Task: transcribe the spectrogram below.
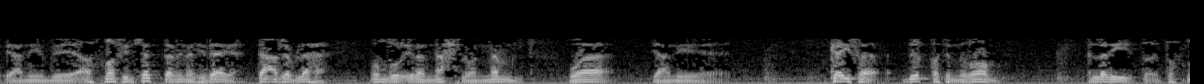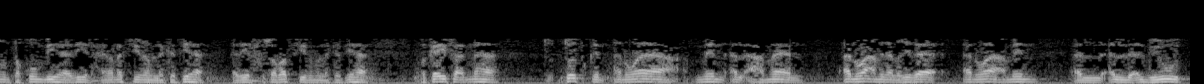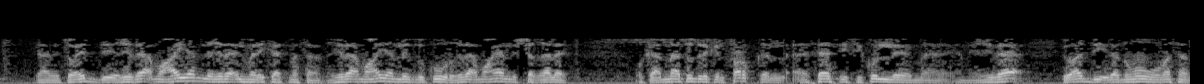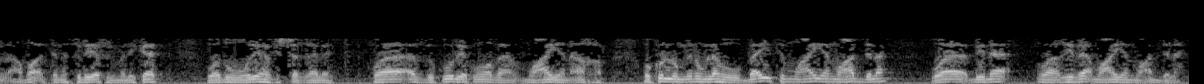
يعني بأصناف شتى من الهداية تعجب لها. انظر إلى النحل والنمل ويعني كيف دقة النظام الذي تقوم به هذه الحيوانات في مملكتها هذه الحشرات في مملكتها وكيف أنها تتقن أنواع من الأعمال أنواع من الغذاء أنواع من البيوت. يعني تعد غذاء معين لغذاء الملكات مثلا غذاء معين للذكور غذاء معين للشغالات. وكأنها تدرك الفرق الأساسي في كل يعني غذاء يؤدي إلى نمو مثلا الأعضاء التناسلية في الملكات وضمورها في الشغالات. والذكور يكون وضع معين آخر. وكل منهم له بيت معين معدلة وبناء وغذاء معين معدلة.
